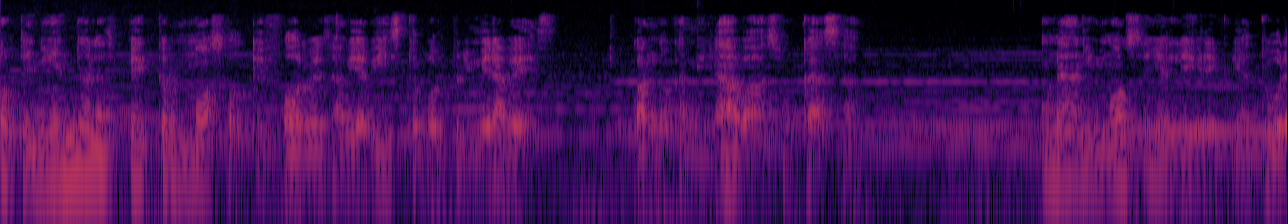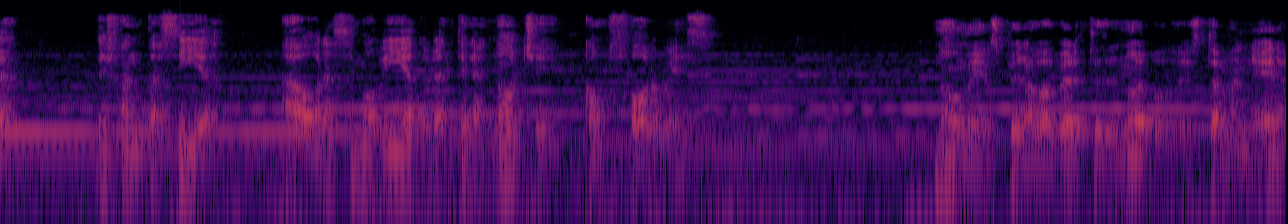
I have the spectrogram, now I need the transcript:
obteniendo el aspecto hermoso que Forbes había visto por primera vez cuando caminaba a su casa. Una animosa y alegre criatura de fantasía ahora se movía durante la noche con Forbes. No me esperaba verte de nuevo de esta manera,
